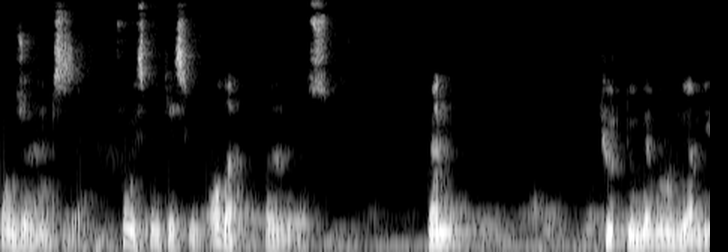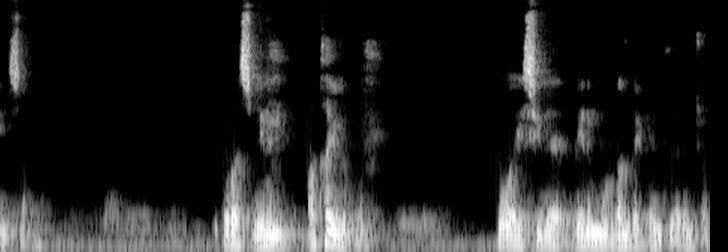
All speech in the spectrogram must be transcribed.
Onu söyleyeyim size. Soy ismim kesin. O da öz ve öz. Ben Türklüğümle gurur duyan bir insanım. Burası benim ata yurdum. Dolayısıyla benim buradan beklentilerim çok.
